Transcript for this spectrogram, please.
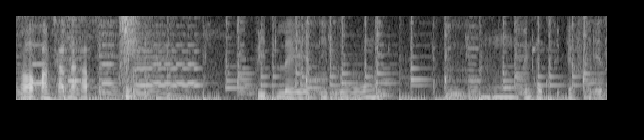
เพราะว่าความชัดนะครับบิตเรทที่สูง เป็น 60 fps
